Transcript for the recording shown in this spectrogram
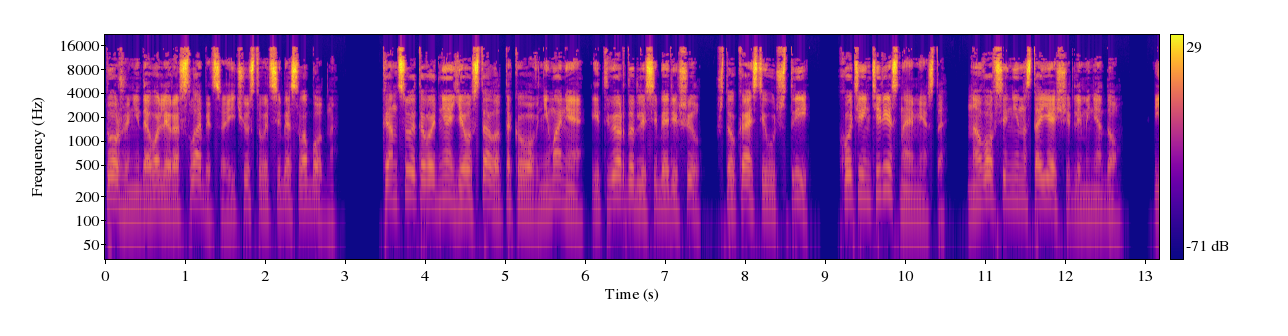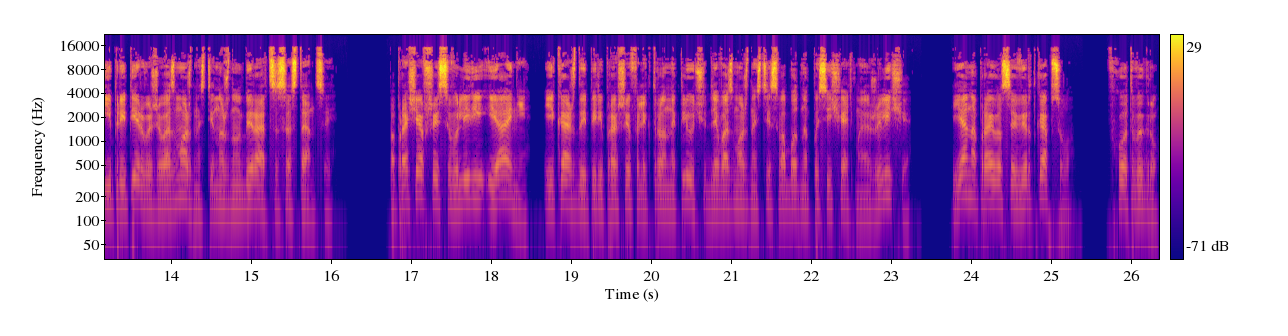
тоже не давали расслабиться и чувствовать себя свободно. К концу этого дня я устал от такого внимания и твердо для себя решил, что Касти Уч-3 Хоть и интересное место, но вовсе не настоящий для меня дом. И при первой же возможности нужно убираться со станции. Попрощавшись с Валери и Ани, и каждый перепрошив электронный ключ для возможности свободно посещать мое жилище, я направился в верткапсулу. Вход в игру.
